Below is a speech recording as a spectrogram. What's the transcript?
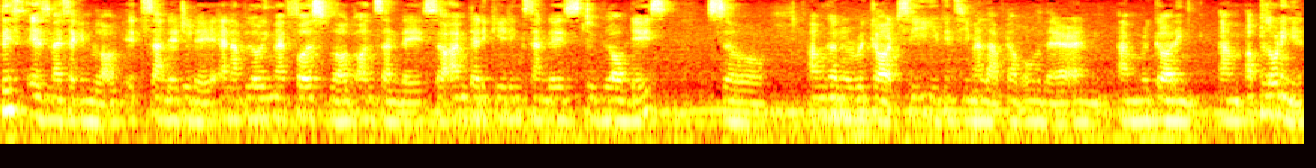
this is my second vlog. It's Sunday today and I'm uploading my first vlog on Sunday. So I'm dedicating Sundays to vlog days. So I'm gonna record. See, you can see my laptop over there and I'm recording, I'm uploading it.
